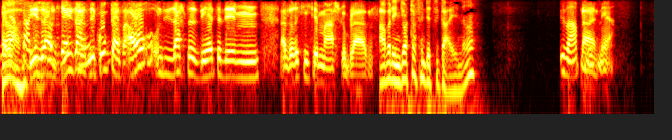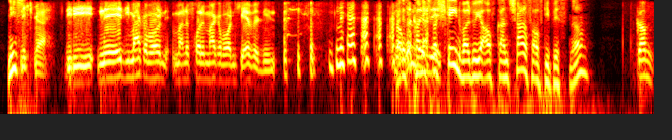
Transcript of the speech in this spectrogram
Ja. doch Sie sagt, sie sagt, sie guckt das auch und sie sagte, sie hätte dem, also richtig den Marsch geblasen. Aber den Jota findet sie geil, ne? Überhaupt Nein. nicht mehr. Nicht? Nicht mehr. Die, nee, die mag aber, meine Freundin mag aber auch nicht Evelyn. Ja, das kann ich verstehen, weil du ja auch ganz scharf auf die bist, ne? Komm.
